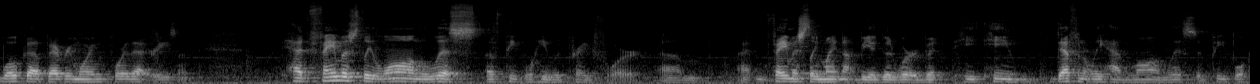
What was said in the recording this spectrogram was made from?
woke up every morning for that reason had famously long lists of people he would pray for. Um, famously might not be a good word, but he, he definitely had long lists of people.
